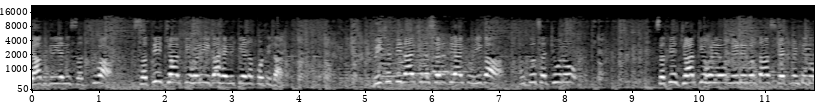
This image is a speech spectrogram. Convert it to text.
ಯಾದಗಿರಿಯಲ್ಲಿ ಸಚಿವ ಸತೀಶ್ ಜಾರಕಿಹೊಳಿ ಈಗ ಹೇಳಿಕೆಯನ್ನು ಕೊಟ್ಟಿದ್ದಾರೆ. ಬಿಜೆಪಿ ನಾಯಕರ ಸರದಿ ಆಯಿತು. ಈಗ ಖುದ್ದು ಸಚಿವರು ಸತೀಶ್ ಜಾರಕಿಹೊಳಿ ಅವರು ನೀಡಿರುವಂತಹ ಸ್ಟೇಟ್ಮೆಂಟ್ ಇದು.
